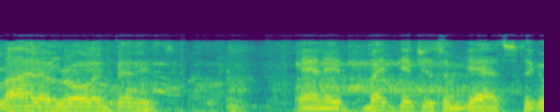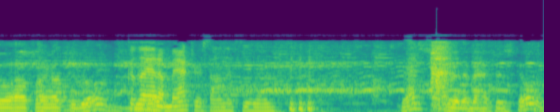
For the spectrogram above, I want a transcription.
lot of rolling pennies. And it might get you some gas to go how far up the road. Because I had a mattress on the ceiling. That's where the mattress goes.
